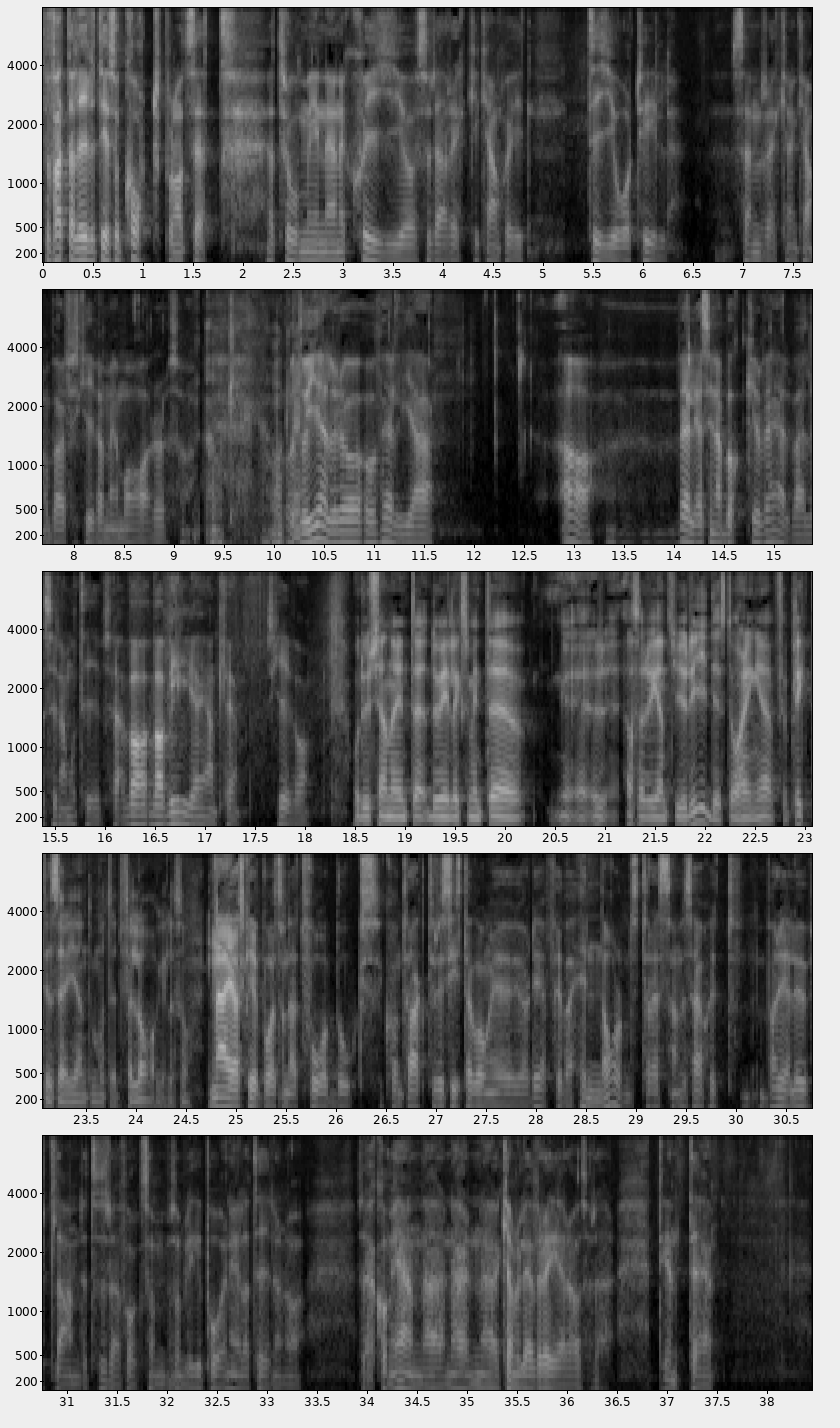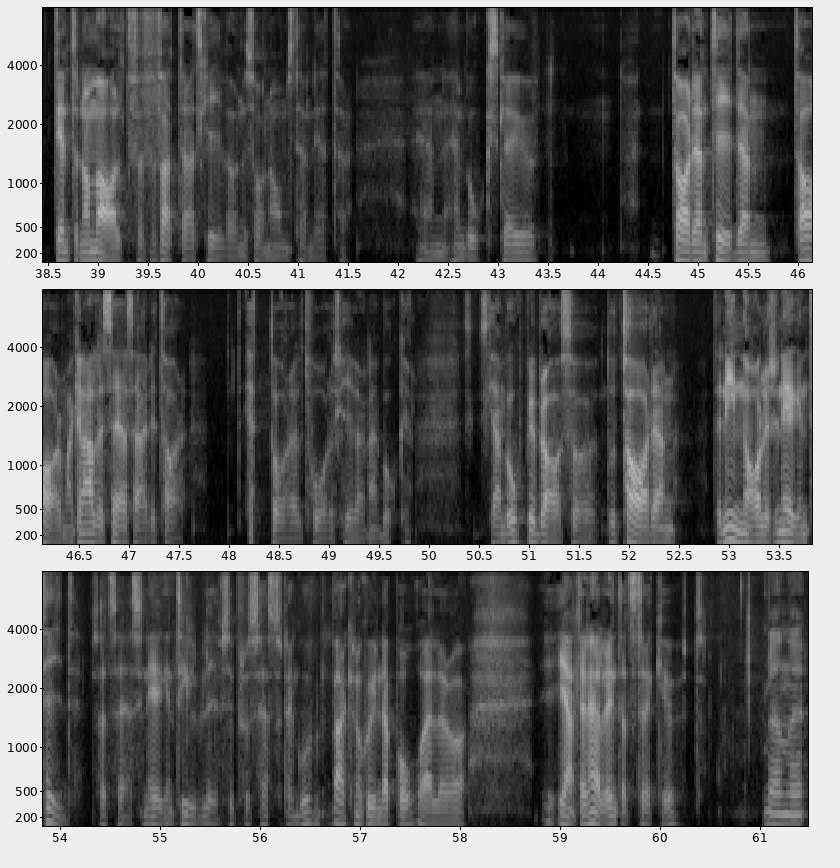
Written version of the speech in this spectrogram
författarlivet är så kort på något sätt. Jag tror min energi och sådär räcker kanske i tio år till. Sen räcker den kanske bara för att skriva memoarer och så. Okej. Och då gäller det att, att välja, ja, välja sina böcker väl, eller sina motiv. Så här, vad, vad vill jag egentligen skriva om? Och du känner inte, du är liksom inte, eh, alltså rent juridiskt, du har inga förpliktelser gentemot ett förlag eller så? Nej, jag skrev på ett sånt där tvåbokskontrakt och det är sista gången jag gör det. För det var enormt stressande, särskilt vad det gäller utlandet och sådär. Folk som, som ligger på en hela tiden och så där, kom igen, när, när, när kan du leverera och sådär. Det är inte, det är inte normalt för författare att skriva under sådana omständigheter. En, en bok ska ju Tar den tiden tar. Man kan aldrig säga så här, det tar ett år eller två år att skriva den här boken. Ska en bok bli bra så då tar den, den innehåller sin egen tid, så att säga, sin egen tillblivelseprocess. Den går varken att skynda på eller att, egentligen heller inte att sträcka ut. Men eh,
